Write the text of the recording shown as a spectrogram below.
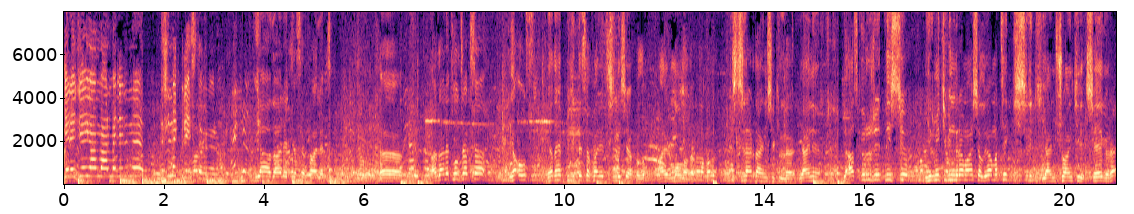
geleceğe yön vermelerini düşünmek bile istemiyorum. Ya adalet ya sefalet. Ee, adalet olacaksa ya olsun ya da hep birlikte sefalet içinde şey yapalım ayrım olmadan. İşçiler de aynı şekilde. Yani bir asgari ücretli işçi 22 bin lira maaş alıyor ama tek kişilik yani şu anki şeye göre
